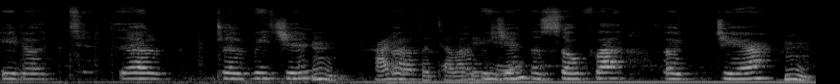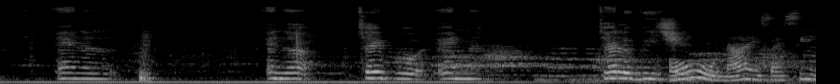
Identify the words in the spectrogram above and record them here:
It a tel- television. Mm, I Uh, have a a television. vision, a sofa, a chair, Mm, and a, and a table and a television. oh, nice. I see.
